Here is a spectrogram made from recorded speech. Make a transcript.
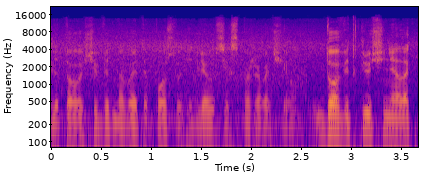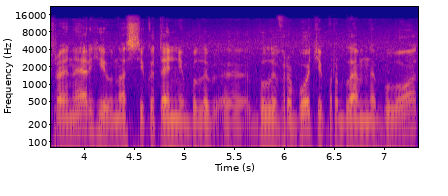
для того, щоб відновити послуги для усіх споживачів. До відключення електроенергії у нас всі котельні були, е, були в роботі, проблем не було.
